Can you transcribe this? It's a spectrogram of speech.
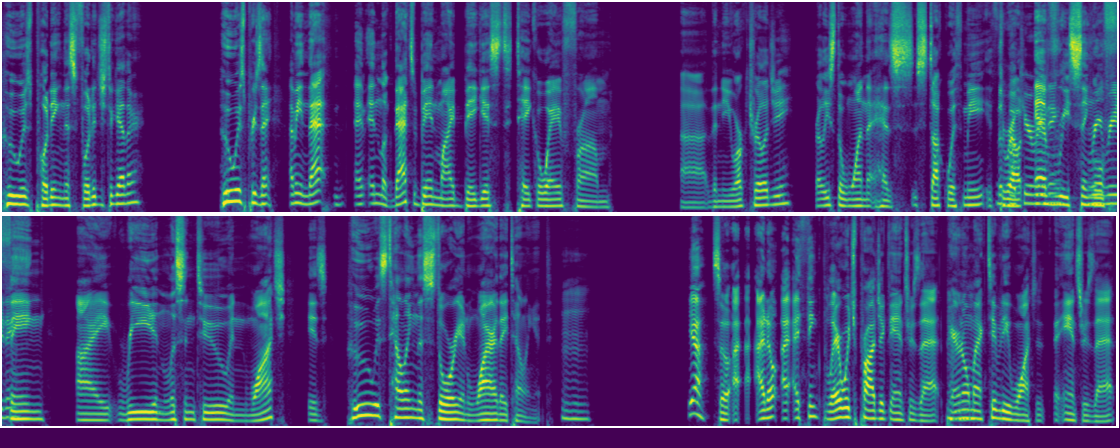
who is putting this footage together? Who is present? I mean that, and, and look, that's been my biggest takeaway from uh, the New York trilogy, or at least the one that has stuck with me book throughout reading? every single Rereading? thing I read and listen to and watch. Is who is telling this story and why are they telling it? Mhm. Yeah, So I I- don't I, I think Blair Witch Project answers that. Paranormal Mhm. Activity watches answers that.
